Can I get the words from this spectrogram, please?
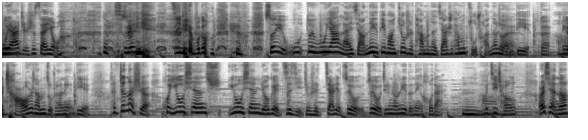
乌鸦只是三有，所以 级别不够。所以乌对乌鸦来讲，那个地方就是他们的家，是他们祖传的领地。对，那个巢是他们祖传领地，它真的是会优先优先留给自己，就是家里最有最有竞争力的那个后代嗯会继承。而且呢，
